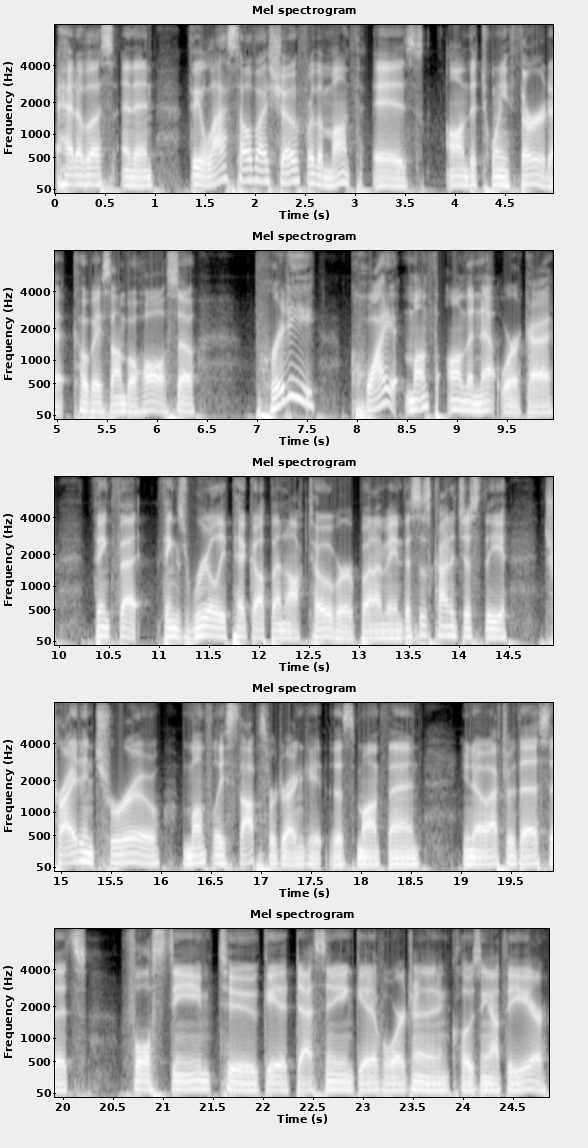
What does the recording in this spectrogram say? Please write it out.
ahead of us. And then the last televised show for the month is on the 23rd at Kobe Sanbo Hall. So, pretty quiet month on the network. I think that things really pick up in October, but I mean, this is kind of just the tried and true monthly stops for Dragon Gate this month. And, you know, after this, it's full steam to Gate of Destiny and Gate of Origin and closing out the year.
